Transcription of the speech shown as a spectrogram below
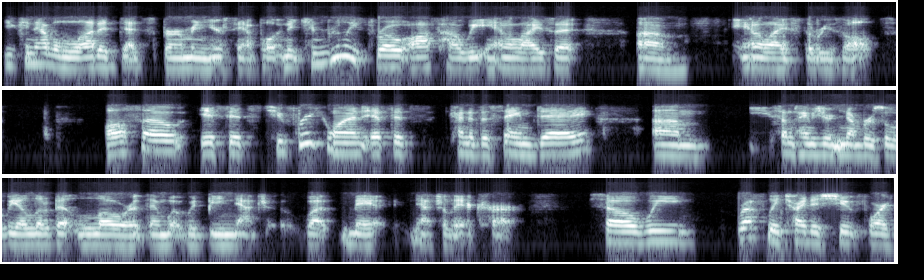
you can have a lot of dead sperm in your sample, and it can really throw off how we analyze it, um, analyze the results. Also, if it's too frequent, if it's kind of the same day, um, sometimes your numbers will be a little bit lower than what would be natural, what may naturally occur. So we roughly try to shoot for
